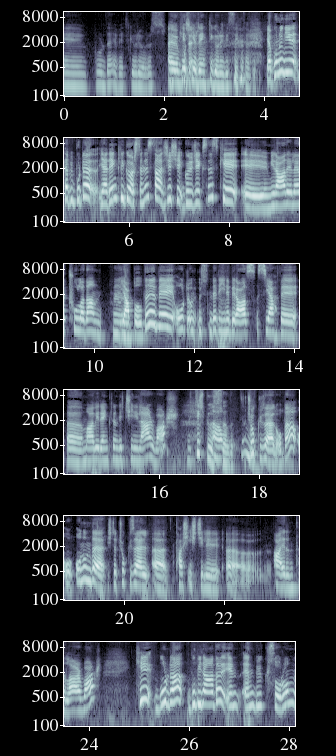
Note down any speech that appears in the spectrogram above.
E, burada evet görüyoruz. Bunu Evet, keşke burada- renkli görebilsek tabii. Ya bunun yine tabii burada ya renkli görseniz sadece şey göreceksiniz ki e, minareler tuğladan yapıldı ve orada üstünde de yine biraz siyah ve e, mavi renklerinde çiniler var. Müthiş bir Um, ustalık değil mi? Çok güzel o da. O- onun da işte çok güzel e, taş işçiliği e, ayrıntılar var. Ki burada bu binada en, en büyük sorun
